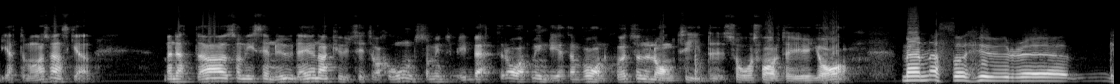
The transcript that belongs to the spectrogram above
jättemånga svenskar. Men detta som vi ser nu, det är ju en akut situation som inte blir bättre av att myndigheten vansköts under lång tid. Så svaret är ju ja. Men alltså hur... Det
